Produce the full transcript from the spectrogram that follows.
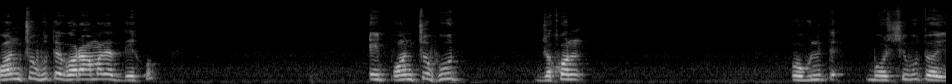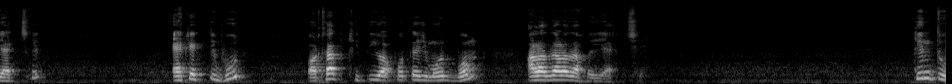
পঞ্চভূতে গড়া আমাদের দেহ। এই পঞ্চভূত যখন অগ্নিতে বর্ষীভূত হয়ে যাচ্ছে এক একটি ভূত অর্থাৎ ক্ষিতি, অপতেজ মরুদ্ভম আলাদা আলাদা হয়ে যাচ্ছে। কিন্তু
